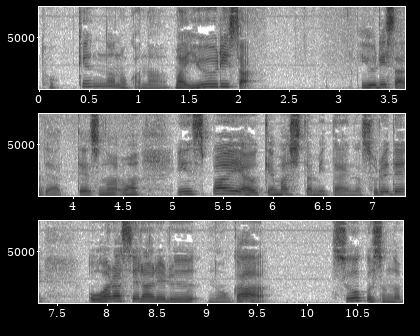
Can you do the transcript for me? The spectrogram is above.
特権なのかな？まあ有利さ。有利さであってそのまあインスパイア受けましたみたいなそれで終わらせられるのがすごくその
